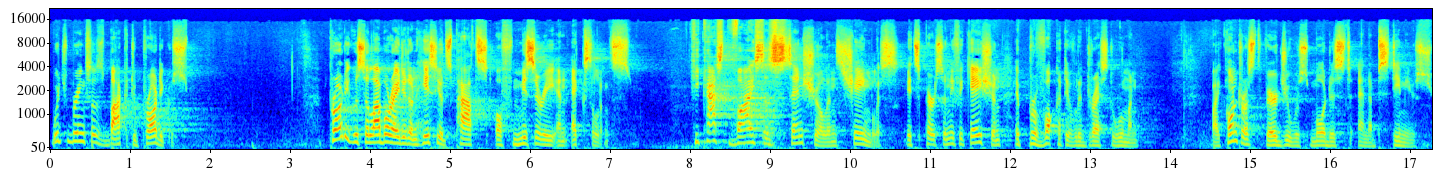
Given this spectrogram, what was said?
Which brings us back to Prodicus. Prodicus elaborated on Hesiod's paths of misery and excellence. He cast vice as sensual and shameless, its personification a provocatively dressed woman. By contrast, virtue was modest and abstemious.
